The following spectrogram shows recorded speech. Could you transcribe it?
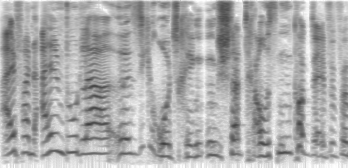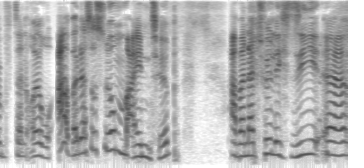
einfach einen Almdudler äh, Zero trinken, statt draußen einen Cocktail für 15 Euro. Aber das ist nur mein Tipp. Aber natürlich, sie äh,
